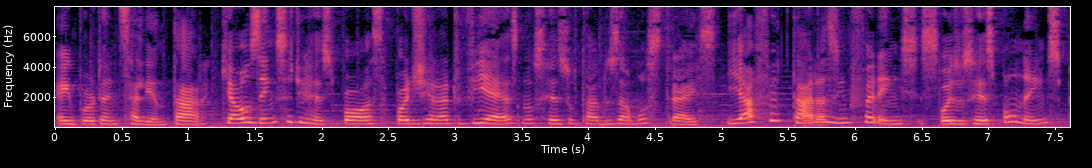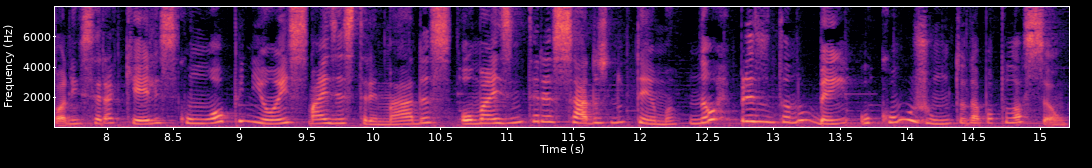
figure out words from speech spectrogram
É importante salientar que a ausência de resposta pode gerar viés nos resultados amostrais e afetar as inferências, pois os respondentes podem ser aqueles com opiniões mais extremadas ou mais interessados no tema, não representando bem o conjunto conjunto da população.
